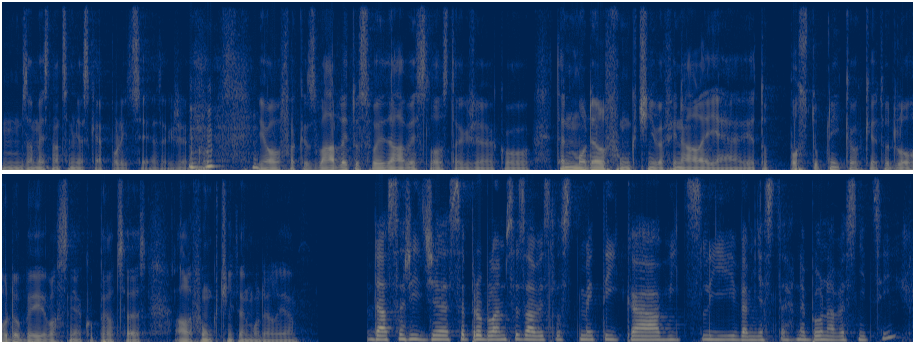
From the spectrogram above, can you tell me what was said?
hm, zaměstnance městské policie, takže jako, jo, fakt zvládli tu svoji závislost, společnost, takže jako ten model funkční ve finále je. Je to postupný krok, je to dlouhodobý vlastně jako proces, ale funkční ten model je. Dá se říct, že se problém se závislostmi týká víc lidí ve městech nebo na vesnicích?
